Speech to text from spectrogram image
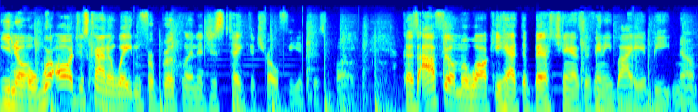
you know, we're all just kind of waiting for Brooklyn to just take the trophy at this point. Because I felt Milwaukee had the best chance of anybody beating them,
